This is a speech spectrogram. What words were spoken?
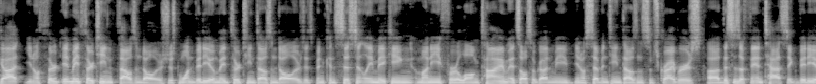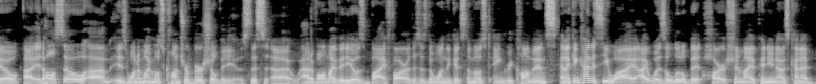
got, you know, it made $13,000. Just one video made $13,000. It's been consistently making money for a long time. It's also gotten me, you know, 17,000 subscribers. Uh, this is a fantastic video. Uh, it also um, is one of my most controversial videos. This, uh, out of all my videos, by far, this is the one that gets the most angry comments. And I can kind of see why I was a little bit harsh in my opinion. I was kind of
